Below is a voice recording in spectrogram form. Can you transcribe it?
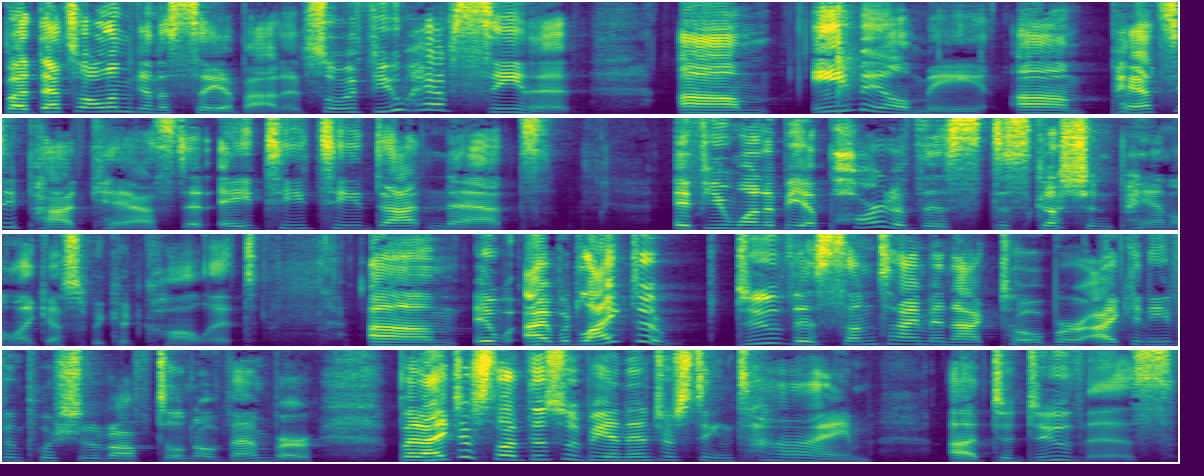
but that's all I'm going to say about it. So if you have seen it, um, email me um, patsypodcast at att.net if you want to be a part of this discussion panel, I guess we could call it. Um, it I would like to do this sometime in October. I can even push it off till November. But I just thought this would be an interesting time uh, to do this.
